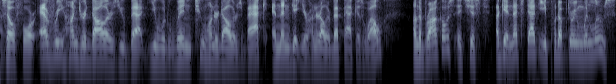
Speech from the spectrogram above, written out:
So for every hundred dollars you bet, you would win two hundred dollars back, and then get your hundred dollar bet back as well. On the Broncos, it's just again that stat that you put up during win lose.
